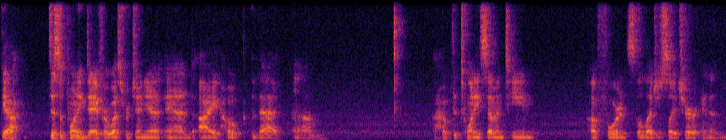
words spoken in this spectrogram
yeah, disappointing day for West Virginia, and I hope that um, I hope that 2017 affords the legislature and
